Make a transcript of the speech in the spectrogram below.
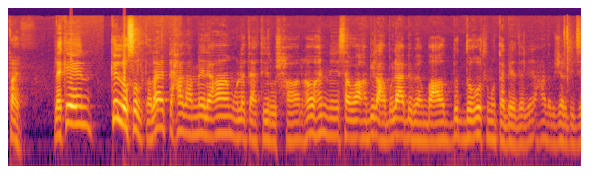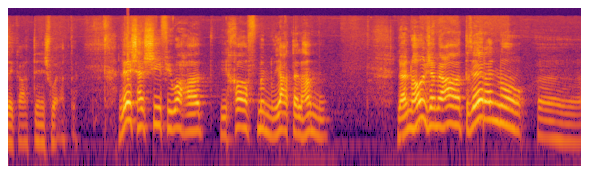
طيب لكن كله سلطة لا اتحاد عمالي عام ولا تعتير وشحار هو هن سوا عم بيلعبوا لعبة بين بعض بالضغوط المتبادلة. هذا بجرب يتذاكى على الثاني شوي أكثر ليش هالشي في واحد يخاف منه يعتل همه. لأنه هول الجامعات غير إنه آه،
